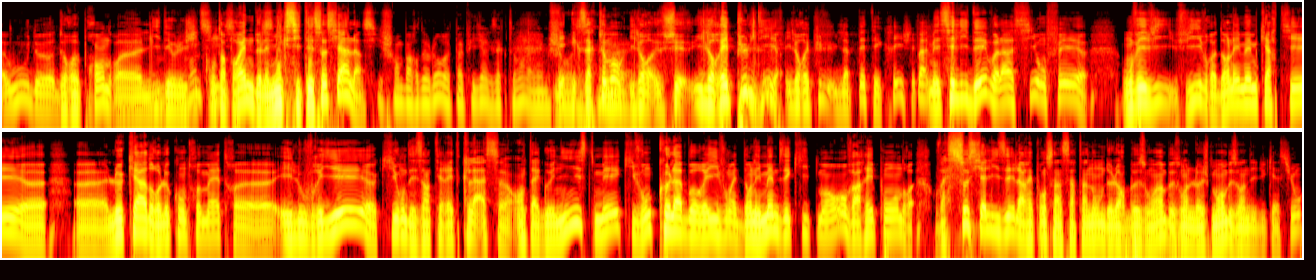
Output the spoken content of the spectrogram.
ou de, reprendre l'idéologie contemporaine de la mixité sociale. Si Chambardelot n'aurait pas pu dire exactement la même chose. Mais exactement, il, aurait, il aurait pu le dire, il aurait pu, il l'a peut-être écrit, je sais pas, mais c'est l'idée, voilà, si on fait, on veut vivre dans les mêmes quartiers, le cadre, le contremaître et l'ouvrier, qui ont des intérêts de classe, antagonistes, mais qui vont collaborer, ils vont être dans les mêmes équipements, on va répondre, on va socialiser la réponse à un certain nombre de leurs besoins, besoins de logement, besoins d'éducation,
